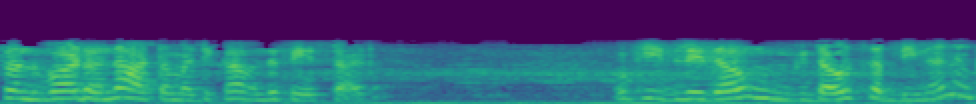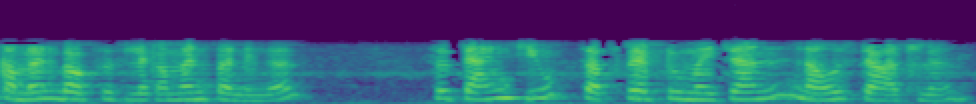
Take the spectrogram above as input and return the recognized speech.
ஸோ அந்த வேர்டு வந்து ஆட்டோமேட்டிக்கா வந்து பேஸ்ட் ஆகிடும் ஓகே இதுல ஏதாவது உங்களுக்கு டவுட்ஸ் அப்படின்னா நான் கமெண்ட் பாக்ஸஸ்ல comment So thank you. Subscribe to my channel. Now start learn.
